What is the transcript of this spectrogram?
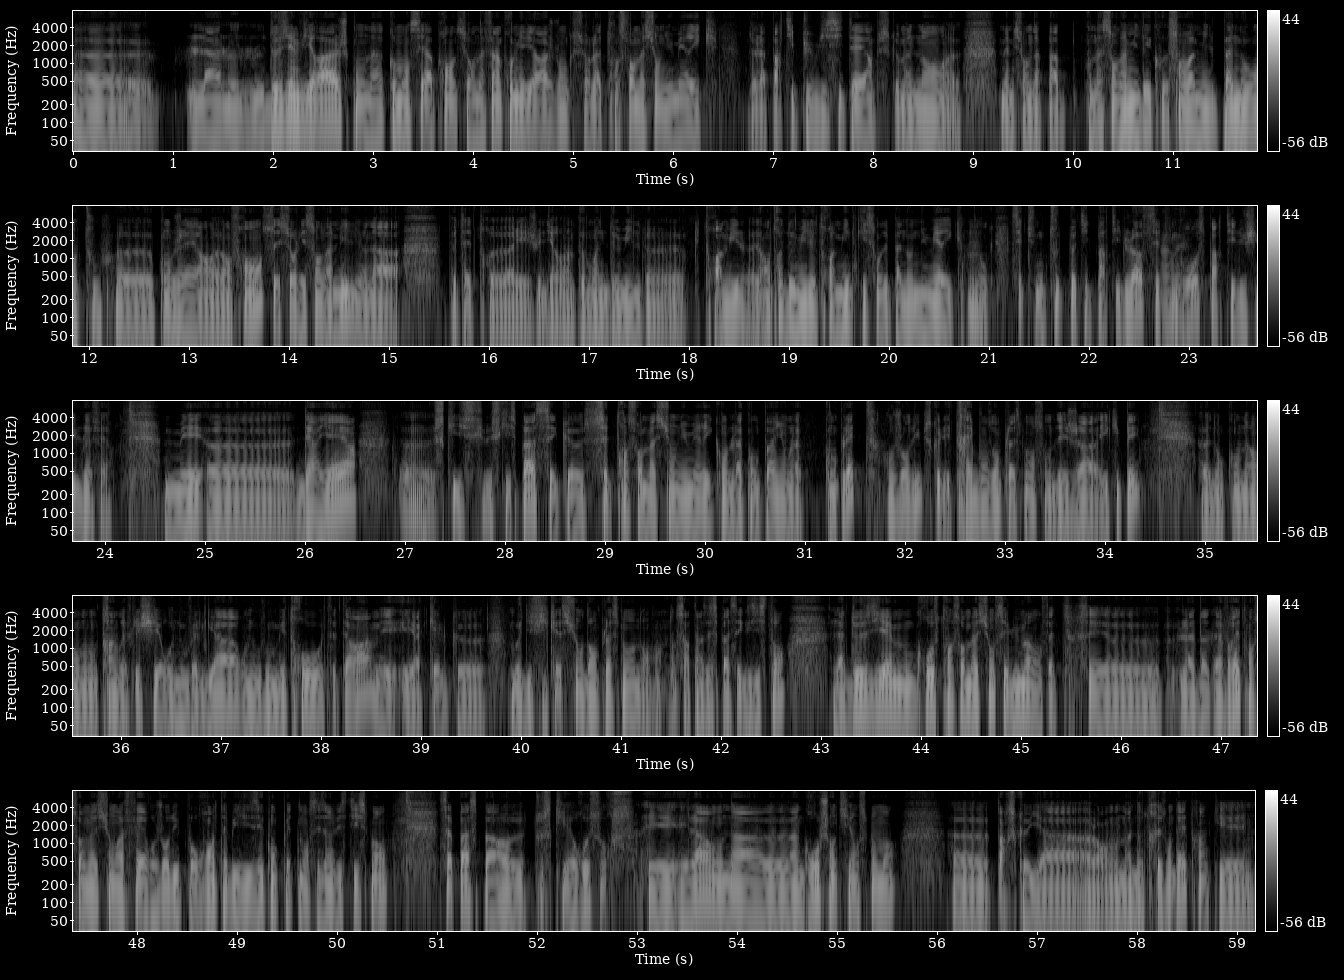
Euh, le, deuxième virage qu'on a commencé à prendre, on a fait un premier virage donc sur la transformation numérique de la partie publicitaire, puisque maintenant, euh, même si on n'a pas, on a 120 000, 120 000 panneaux en tout euh, qu'on gère en, France, et sur les 120 000, il y en a peut-être, euh, allez, je vais dire un peu moins de 2000, 3000, entre 2000 et 3000 qui sont des panneaux numériques. Mmh. Donc c'est une toute petite partie de l'offre, c'est ah une grosse partie du chiffre d'affaires. Mais derrière, ce qui, ce qui se passe, c'est que cette transformation numérique, on l'accompagne, on la complète aujourd'hui, puisque les très bons emplacements sont déjà équipés. donc on est en train de réfléchir aux nouvelles gares, aux nouveaux métros, etc. Mais, et à quelques modifications d'emplacement dans, certains espaces existants. La deuxième grosse transformation, c'est l'humain en fait. C'est euh, la, vraie transformation à faire aujourd'hui pour rentabiliser complètement ces investissements. Ça passe par euh, tout ce qui est ressources. Et, là, on a euh, un gros chantier en ce moment parce qu'il y a, alors on a notre raison d'être hein, qui est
